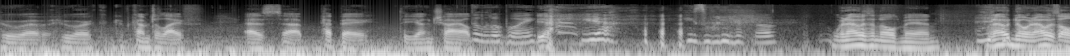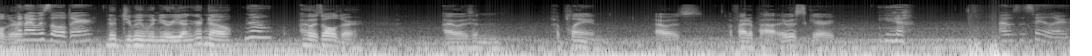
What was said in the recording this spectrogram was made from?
who uh, who are have come to life as uh, Pepe, the young child. The little boy. Yeah. Yeah. He's wonderful. when I was an old man, when I no, when I was older. When I was older. no, do you mean when you were younger? No, No. I was older. I was in a plane. I was a fighter pilot. It was scary. Yeah. I was a sailor.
